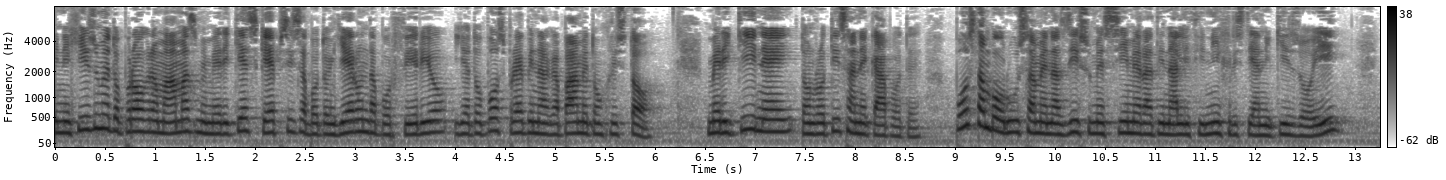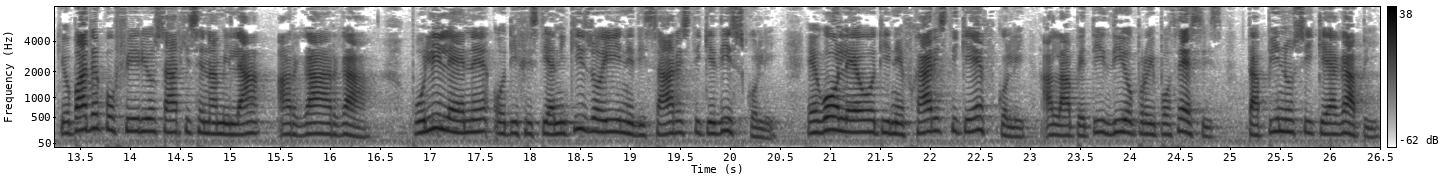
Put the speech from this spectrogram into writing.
Συνεχίζουμε το πρόγραμμά μας με μερικές σκέψεις από τον Γέροντα Πορφύριο για το πώς πρέπει να αγαπάμε τον Χριστό. Μερικοί νέοι τον ρωτήσανε κάποτε πώς θα μπορούσαμε να ζήσουμε σήμερα την αληθινή χριστιανική ζωή; Και ο Πάτερ Πορφύριος άρχισε να μιλά αργά-αργά. Πολλοί λένε ότι η χριστιανική ζωή είναι δυσάρεστη και δύσκολη. Εγώ λέω ότι είναι ευχάριστη και εύκολη, αλλά απαιτεί δύο προϋποθέσεις, ταπείνωση και αγάπη.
